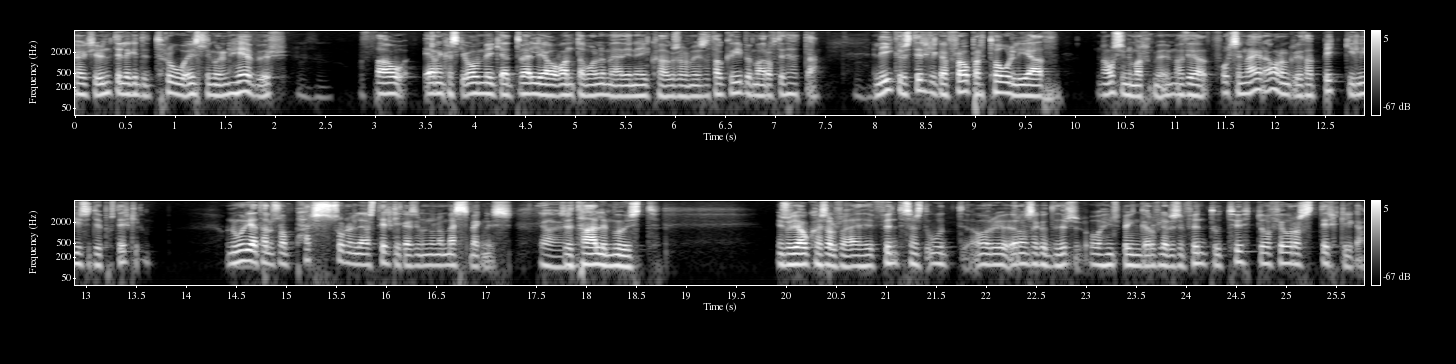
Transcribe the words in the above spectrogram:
kannski undirleikindi trú einslingurinn hefur mhm, og þá er hann kannski of mikið að dvelja á vandamálum eða því neikvæð og svo þá grípur maður oft í þetta mhm. en líkur styrkleika frábært tól í að ná sínum markmiðum af því að fólk sem næra árangri það byggir líf sitt upp á styrkleikum. Og nú er ég að tala um svona persónulega styrkleika sem er núna mestmegnis já, já, sem við talum, þú veist eins og jákvæð sálfræði, þeir fundu semst út áru rannsakundur og heimsbyggingar og fleiri sem fundu út 24 styrklíka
